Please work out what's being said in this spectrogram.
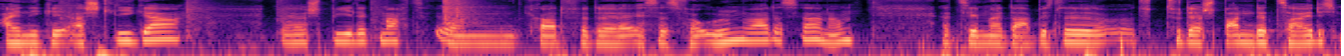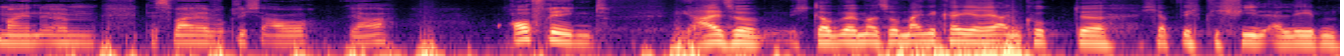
einige Erstliga-Spiele gemacht. Ähm, Gerade für der SSV Ulm war das ja. Ne? Erzähl mal da ein bisschen zu der spannenden Zeit. Ich meine, ähm, das war ja wirklich auch ja, aufregend. Ja, also ich glaube, wenn man so meine Karriere anguckt, äh, ich habe wirklich viel erleben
